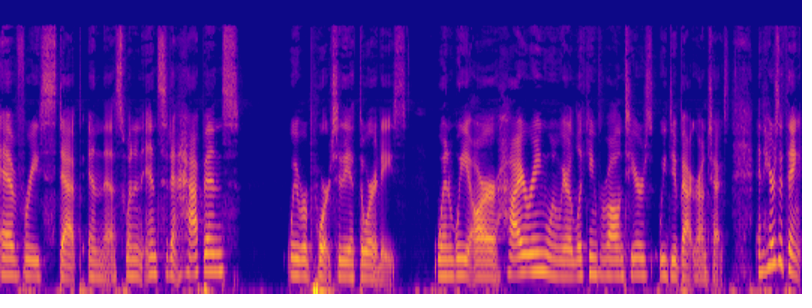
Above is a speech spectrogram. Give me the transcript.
every step in this. When an incident happens, we report to the authorities. When we are hiring, when we are looking for volunteers, we do background checks. And here's the thing.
